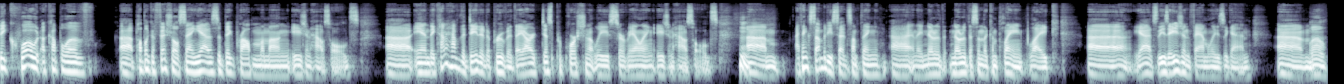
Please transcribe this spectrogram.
they quote a couple of uh, public officials saying, "Yeah, this is a big problem among Asian households." Uh, and they kind of have the data to prove it. They are disproportionately surveilling Asian households. Hmm. Um, I think somebody said something, uh, and they noted noted this in the complaint, like, uh, "Yeah, it's these Asian families again." Um, Wow.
